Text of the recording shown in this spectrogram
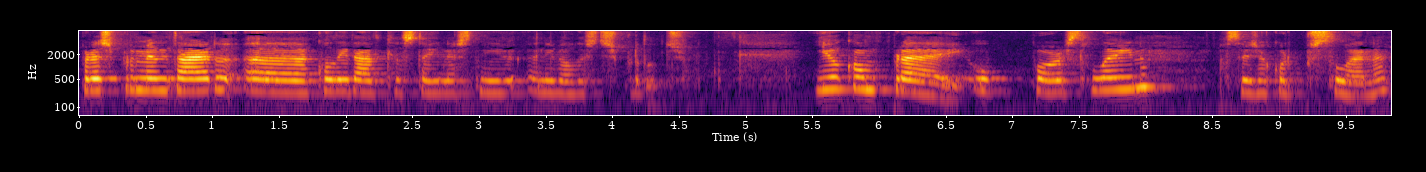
para experimentar a qualidade que eles têm neste nível, a nível destes produtos. E eu comprei o Porcelain, ou seja, a cor porcelana.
